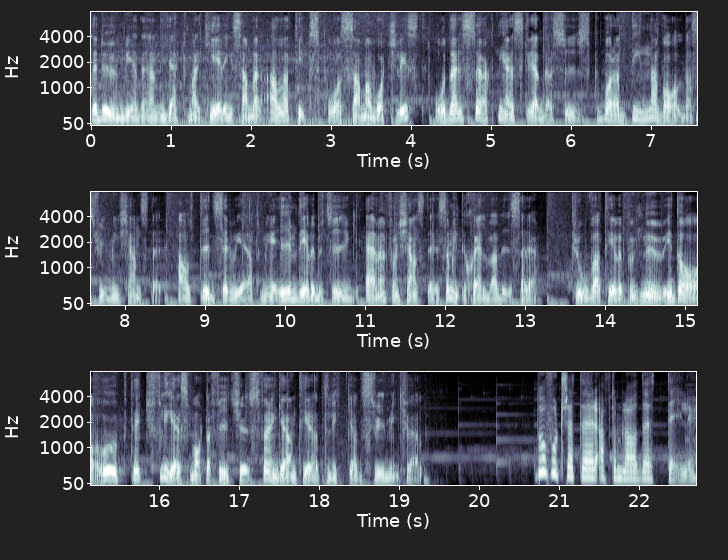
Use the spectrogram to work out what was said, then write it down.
Där du med en hjärtmarkering samlar alla tips på samma watchlist och där sökningar skräddarsys på bara dina valda streamingtjänster. Alltid serverat med IMDB-betyg, även från tjänster som inte själva visar det. Prova TV.nu idag och upptäck fler smarta features för en garanterat lyckad streamingkväll. Då fortsätter Aftonbladet Daily.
